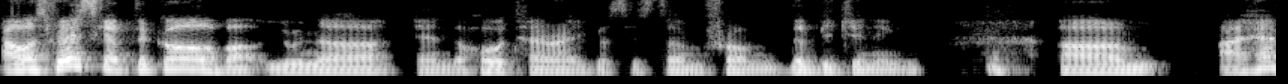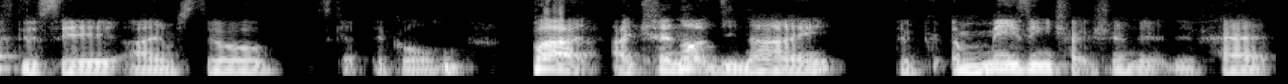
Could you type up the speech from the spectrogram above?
I was very skeptical about Luna and the whole Terra ecosystem from the beginning. Um, I have to say I am still skeptical, but I cannot deny the amazing traction that they've had,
